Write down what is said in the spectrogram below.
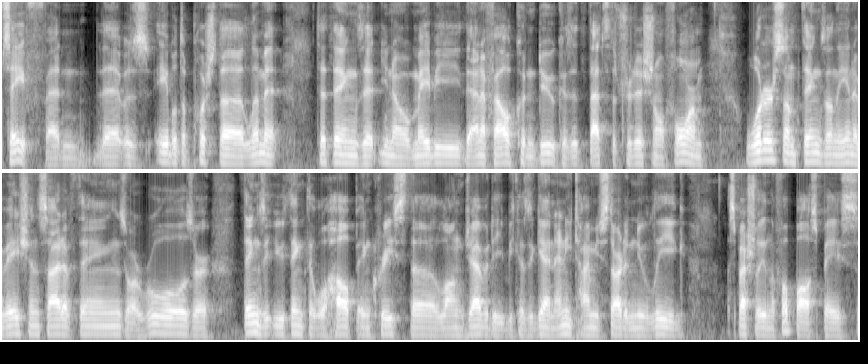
safe and that was able to push the limit to things that you know maybe the NFL couldn't do because that's the traditional form. What are some things on the innovation side of things, or rules, or things that you think that will help increase the longevity? Because again, anytime you start a new league, especially in the football space,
